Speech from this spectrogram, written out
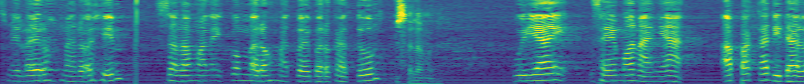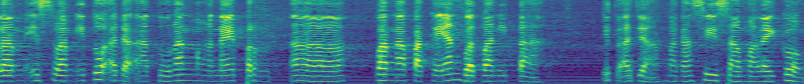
Bismillahirrahmanirrahim. Assalamualaikum warahmatullahi wabarakatuh. Assalamualaikum. Buya, saya mau nanya, apakah di dalam Islam itu ada aturan mengenai per, eh, warna pakaian buat wanita? Itu aja. Makasih. Assalamualaikum.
